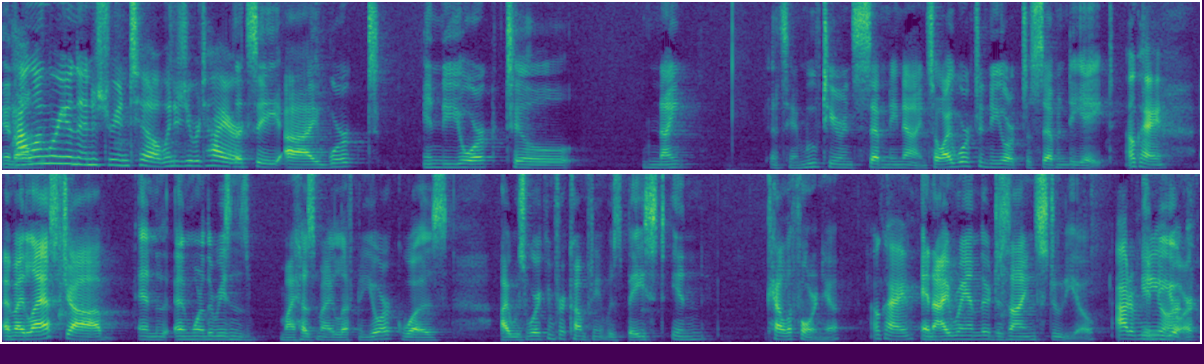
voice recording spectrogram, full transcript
in How all the- long were you in the industry until? When did you retire? Let's see. I worked in New York till nine. Let's see. I moved here in '79, so I worked in New York till '78. okay. And my last job, and and one of the reasons my husband and I left New York was, I was working for a company that was based in California, Okay. and I ran their design studio Out of New in York. New York.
